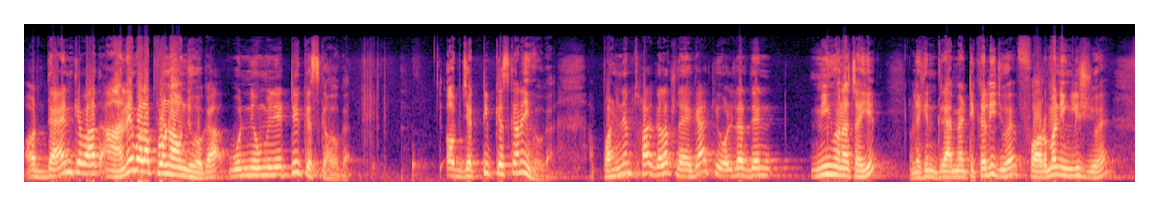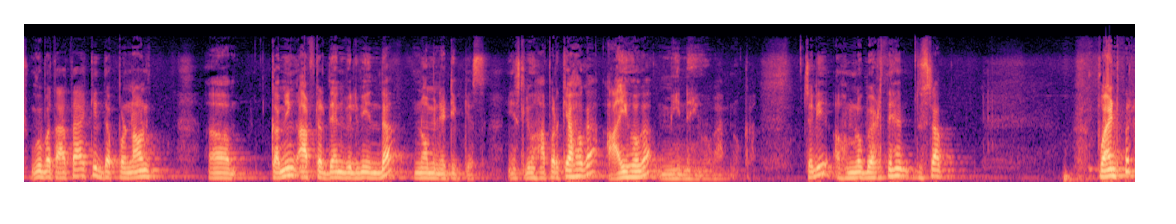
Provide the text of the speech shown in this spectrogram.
और दैन के बाद आने वाला प्रोनाउन जो होगा, वो नोमिनेटिव किसका होगा? ऑब्जेक्टिव किसका नहीं होगा? पढ़ने में थोड़ा गलत लगेगा कि ओल्डर देन मी होना चाहिए। लेकिन ग्रामेटिकली जो है फॉर्मल इंग्लिश जो है, वो बताता है कि the pronoun coming after than will be in the nominative case इसलिए वहाँ पर क्या होगा? आई होगा मी नहीं होगा हम लोग का। चलिए, अब हम लोग बैठते हैं दूसरा पॉइंट पर।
